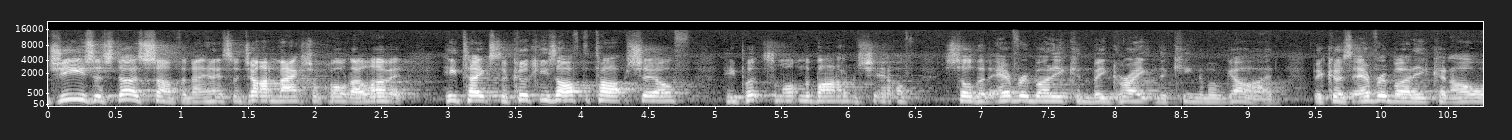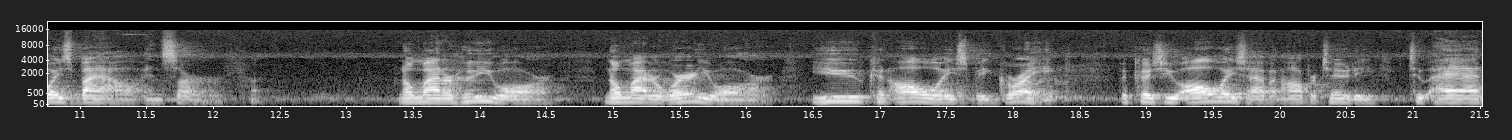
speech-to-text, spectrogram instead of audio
Jesus does something. And it's a John Maxwell quote. I love it. He takes the cookies off the top shelf, he puts them on the bottom shelf so that everybody can be great in the kingdom of God because everybody can always bow and serve. No matter who you are, no matter where you are, you can always be great because you always have an opportunity to add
